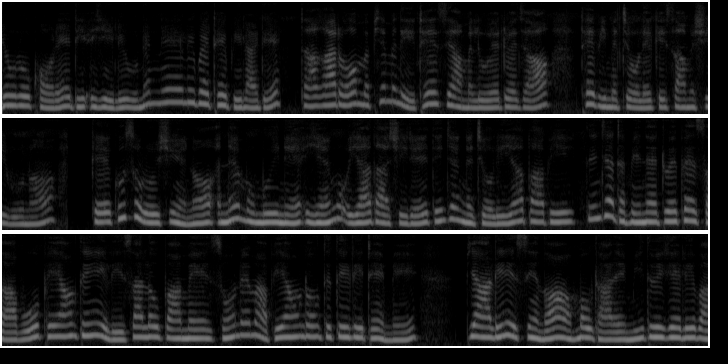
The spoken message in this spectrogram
ညို့လို့ခေါ်တဲ့ဒီအရည်လေးကိုနည်းနည်းလေးပဲထည့်ပေးလိုက်တယ်ဒါကတော့မဖြစ်မနေထည့်စရာမလိုတဲ့အတွက်ကြောင့်ထည့်ပြီးမကြော်လဲကိစ္စမရှိဘူးနော်ကဲအခုဆိုလို့ရှိရင်တော့အနက်မမွေးနဲ့အရန်ကိုအရသာရှိတဲ့တင်းချက်ငကြော်လေးရပါပြီတင်းချက်တမင်းနဲ့တွဲဖက်စားဖို့ဖျောင်းတင်းရည်လေးစားလုပ်ပါမယ်ဇွန်းထဲမှာဖျောင်းတုံးတေးသေးလေးထည့်မယ် ပြာလေးတွေဆင်သွားအောင်မှုတ်ထားတဲ့မီးသွေးခဲလေးပါ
